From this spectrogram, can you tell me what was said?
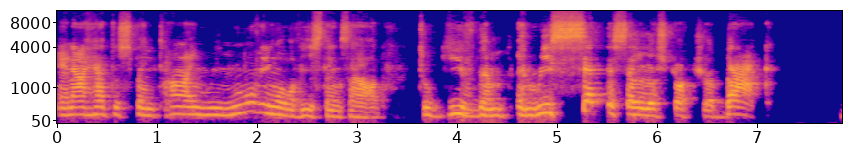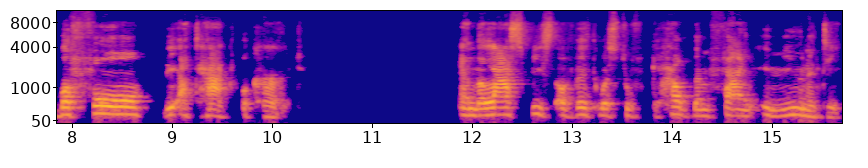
And I had to spend time removing all of these things out to give them and reset the cellular structure back before the attack occurred. And the last piece of this was to help them find immunity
